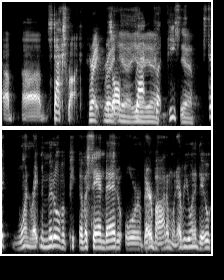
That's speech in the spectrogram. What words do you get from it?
uh, uh, Stax rock. Right, right, It's all yeah, flat yeah, yeah. cut pieces. Yeah, Stick one right in the middle of a of a sand bed or bare bottom, whatever you want to do,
